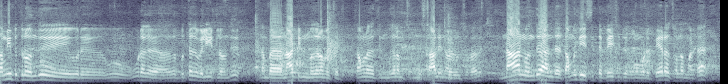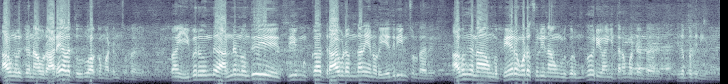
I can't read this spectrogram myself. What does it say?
சமீபத்தில் வந்து ஒரு ஊடக புத்தக வெளியீட்டில் வந்து நம்ம நாட்டின் முதலமைச்சர் தமிழகத்தின் முதலமைச்சர் ஸ்டாலின் அவர்கள் சொல்கிறாரு நான் வந்து அந்த தமிழ் தேசியத்தை பேசிட்டு இருக்கவங்களோட பேரை சொல்ல மாட்டேன். அவங்களுக்கு நான் ஒரு அடையாளத்தை உருவாக்க மாட்டேன்னு சொல்றாரு. இப்போ இவர் வந்து அண்ணன் வந்து திமுக திராவிடம் தான் என்னோட எதிரின்னு சொல்றாரு. அவங்க நான் அவங்க பேரை கூட சொல்லி நான் உங்களுக்கு ஒரு முகவரி வாங்கி தர மாட்டேன்றாரு இதை பத்தி நீங்கள்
